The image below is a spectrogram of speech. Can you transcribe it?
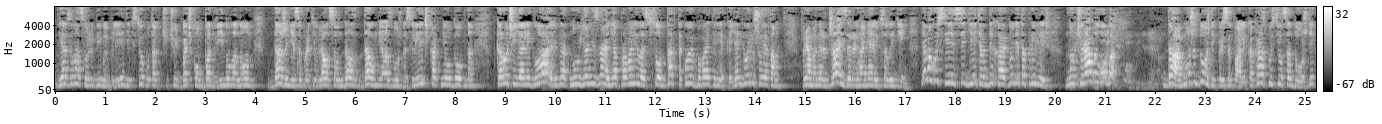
Я взяла свой любимый пледик, Степу так чуть-чуть бочком подвинула, но он даже не сопротивлялся, он дал, дал мне возможность лечь, как мне удобно. Короче, я легла, ребят, ну, я не знаю, я провалилась в сон так, такое бывает редко. Я не говорю, что я там прям энерджайзеры гоняю целый день. Я могу сесть, сидеть, отдыхать, ну, где-то прилечь. Но вчера мы оба... Да, может, дождик присыпали. Как раз пустился дождик.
